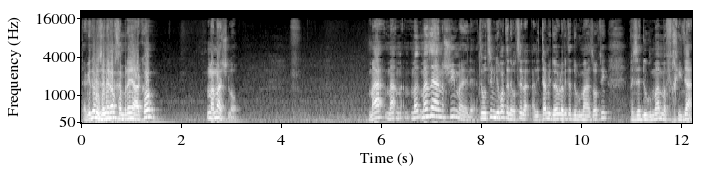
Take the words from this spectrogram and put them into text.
תגידו לי, זה נראה לכם בני יעקב? ממש לא. מה, מה, מה, מה זה האנשים האלה? אתם רוצים לראות, אני רוצה, אני תמיד אוהב להביא את הדוגמה הזאת, וזו דוגמה מפחידה.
